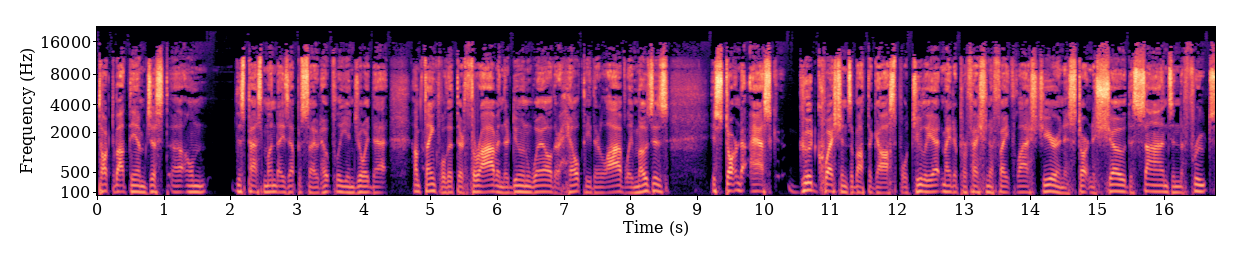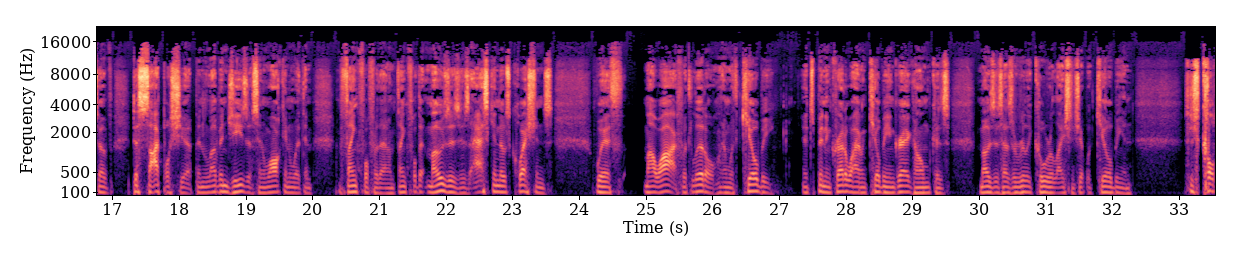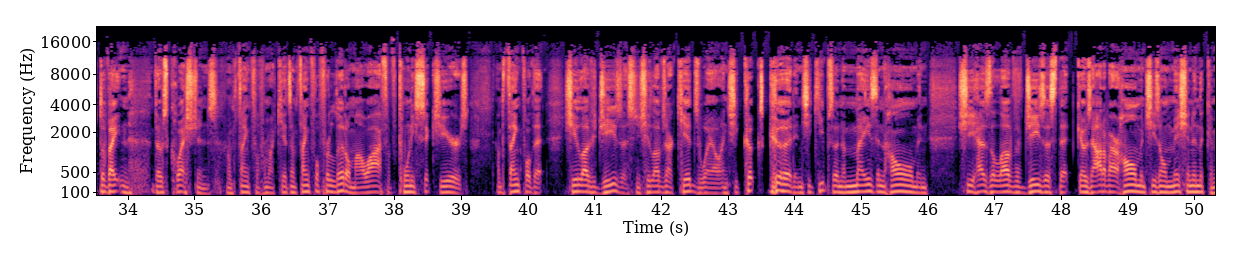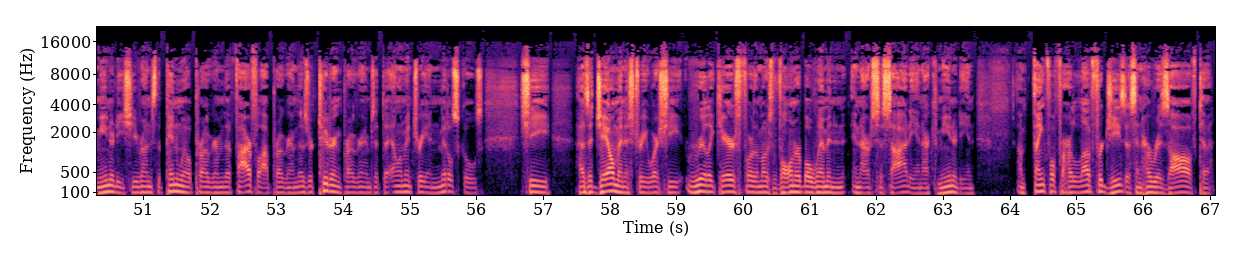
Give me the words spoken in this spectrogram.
Talked about them just uh, on this past Monday's episode. Hopefully you enjoyed that. I'm thankful that they're thriving, they're doing well, they're healthy, they're lively. Moses is starting to ask good questions about the gospel. Juliet made a profession of faith last year and is starting to show the signs and the fruits of discipleship and loving Jesus and walking with him. I'm thankful for that. I'm thankful that Moses is asking those questions with my wife, with Little, and with Kilby. It's been incredible having Kilby and Greg home because Moses has a really cool relationship with Kilby and just cultivating those questions. I'm thankful for my kids. I'm thankful for Little, my wife of 26 years. I'm thankful that she loves Jesus and she loves our kids well and she cooks good and she keeps an amazing home and she has the love of Jesus that goes out of our home and she's on mission in the community. She runs the Pinwheel program, the Firefly program. Those are tutoring programs at the elementary and middle schools. She has a jail ministry where she really cares for the most vulnerable women in our society in our community and I'm thankful for her love for Jesus and her resolve to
